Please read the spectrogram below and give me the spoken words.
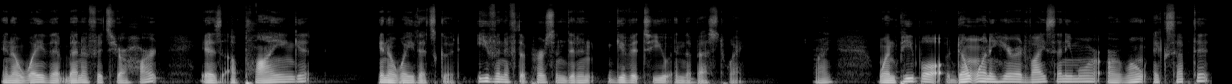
in a way that benefits your heart is applying it in a way that's good, even if the person didn't give it to you in the best way, right? When people don't want to hear advice anymore or won't accept it,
